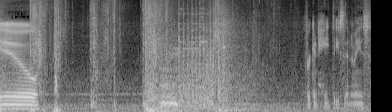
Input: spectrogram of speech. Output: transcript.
Ew. Freaking hate these enemies.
